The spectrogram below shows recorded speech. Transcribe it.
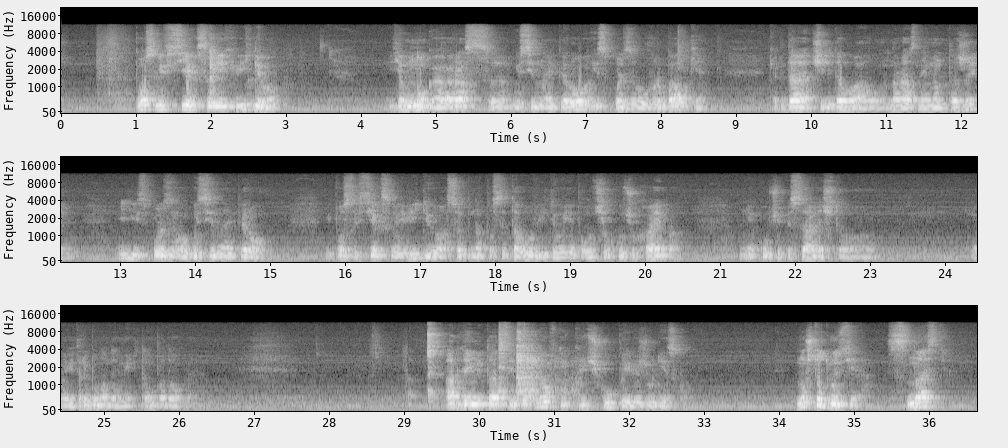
После всех своих видео я много раз э, гусиное перо использовал в рыбалке – когда чередовал на разные монтажи и использовал гусиное перо. И после всех своих видео, особенно после того видео, я получил кучу хайпа. Мне кучу писали, что ловить рыбу надо уметь и тому подобное. А для имитации поклевки к крючку привяжу леску. Ну что, друзья, снасть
